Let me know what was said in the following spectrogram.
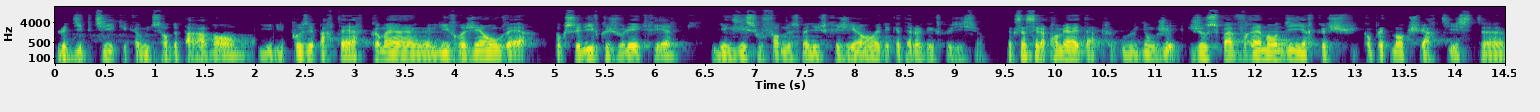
le diptyque est comme une sorte de paravent, il est posé par terre comme un livre géant ouvert. Donc ce livre que je voulais écrire, il existe sous forme de ce manuscrit géant et des catalogues d'exposition. Donc ça, c'est la première étape. Donc je n'ose pas vraiment dire que je suis complètement que je suis artiste, euh,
